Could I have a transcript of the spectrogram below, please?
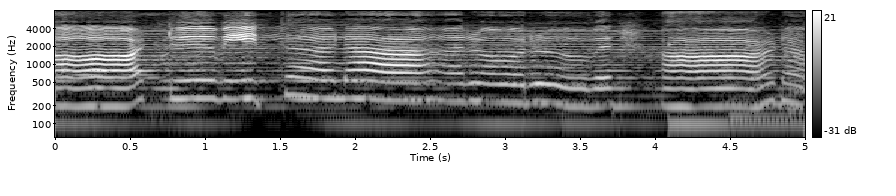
ஆட்டுவித்தலாரொருவர் ஆடாதாரே.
